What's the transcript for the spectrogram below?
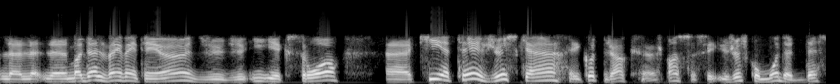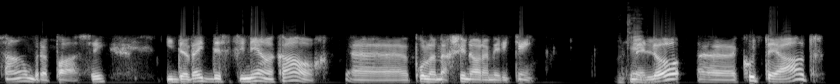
le, le- le modèle 2021 du, du iX3, euh, qui était jusqu'à, écoute, Jacques, euh, je pense que c'est jusqu'au mois de décembre passé, il devait être destiné encore euh, pour le marché nord-américain. Mais là, euh, coup de théâtre,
